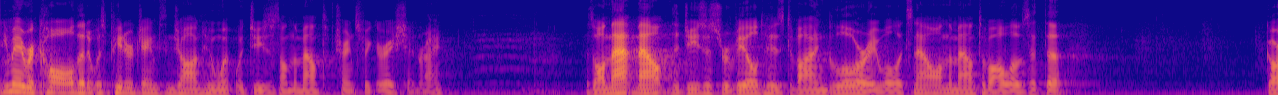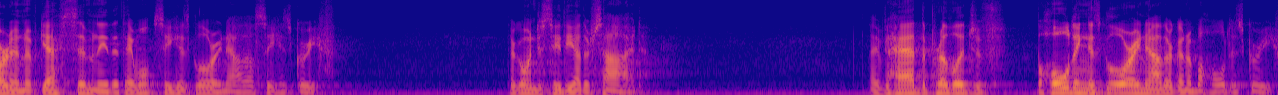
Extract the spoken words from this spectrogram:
You may recall that it was Peter, James, and John who went with Jesus on the Mount of Transfiguration, right? Was on that mount that Jesus revealed his divine glory. Well, it's now on the Mount of Olives at the Garden of Gethsemane that they won't see his glory now, they'll see his grief. They're going to see the other side. They've had the privilege of beholding his glory, now they're going to behold his grief.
